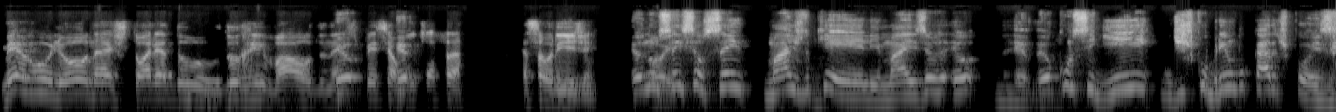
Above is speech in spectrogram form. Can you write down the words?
mergulhou na história do, do Rivaldo, né? Eu, especialmente eu, essa, essa origem. Eu não Oi. sei se eu sei mais do que ele, mas eu, eu, eu, eu consegui descobrir um bocado de coisa.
